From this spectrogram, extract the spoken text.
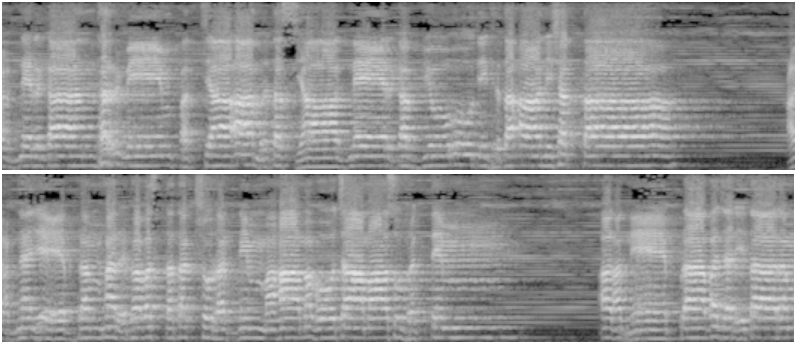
अग्निर्गान्धर्वीम् पथ्यामृतस्याग्नेर्कव्योतिघृत आनिषत्ता अग्नये ब्रह्मर्भवस्ततक्षुरग्निम् अग्ने प्रापचरितारम्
